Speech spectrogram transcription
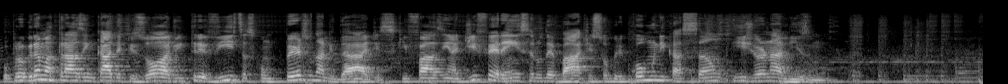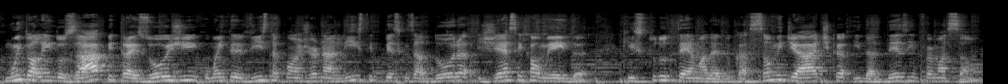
O programa traz em cada episódio entrevistas com personalidades que fazem a diferença no debate sobre comunicação e jornalismo. Muito além do Zap, traz hoje uma entrevista com a jornalista e pesquisadora Jéssica Almeida, que estuda o tema da educação midiática e da desinformação.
